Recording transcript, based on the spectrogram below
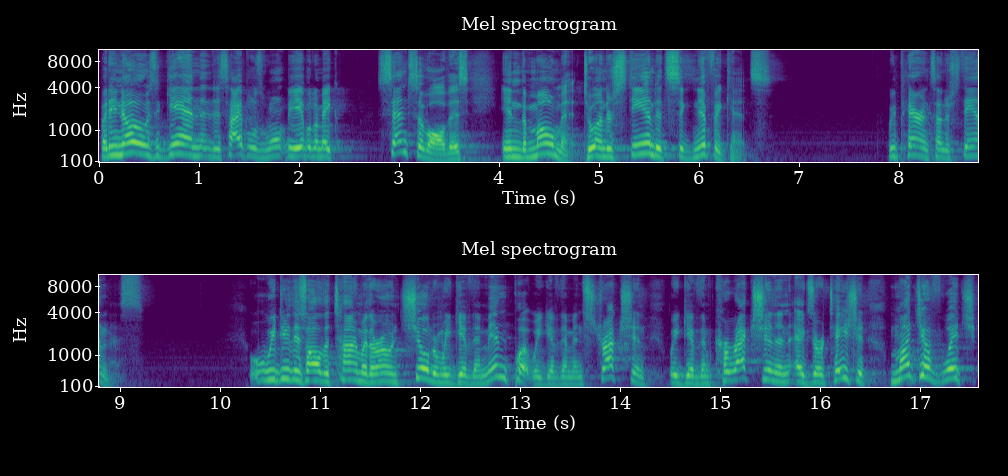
But he knows again that the disciples won't be able to make sense of all this in the moment to understand its significance. We parents understand this. We do this all the time with our own children. We give them input, we give them instruction, we give them correction and exhortation, much of which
